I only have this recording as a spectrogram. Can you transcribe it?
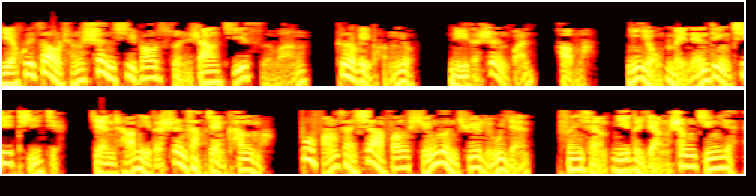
也会造成肾细胞损伤及死亡。各位朋友，你的肾管好吗？你有每年定期体检检查你的肾脏健康吗？不妨在下方评论区留言，分享你的养生经验。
